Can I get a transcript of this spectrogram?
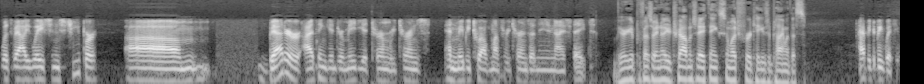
with valuations cheaper, um, better, I think, intermediate term returns and maybe 12 month returns in the United States. Very good, Professor. I know you're traveling today. Thanks so much for taking some time with us. Happy to be with you.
